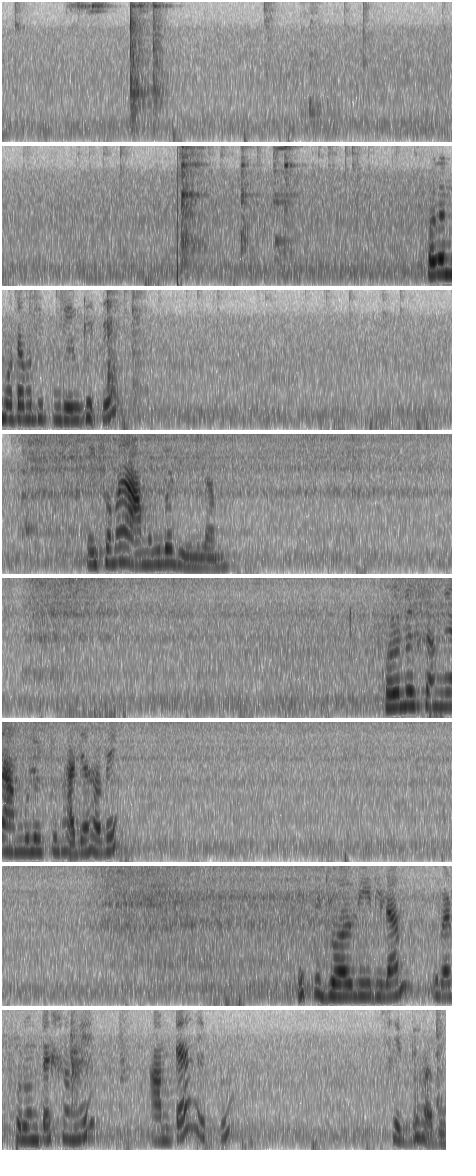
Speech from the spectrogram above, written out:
ফোড়ন মোটামুটি পুড়ে উঠেছে। এই সময় আমগুলো দিয়ে দিলাম। ফোড়নের সঙ্গে আমগুলো একটু ভাজা হবে। একটু জল দিয়ে দিলাম। এবার ফোড়নটার সঙ্গে আমটা একটু সেদ্ধ হবে।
